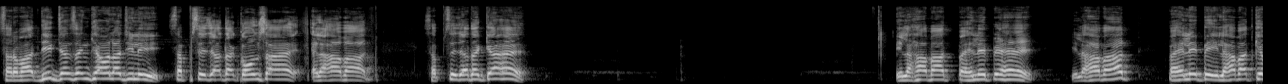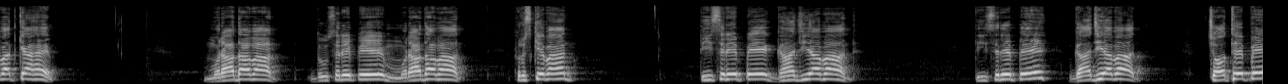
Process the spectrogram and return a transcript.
सर्वाधिक जनसंख्या वाला ज़िले सबसे ज़्यादा कौन सा है? इलाहाबाद। सबसे ज़्यादा क्या है? इलाहाबाद पहले पे है। इलाहाबाद पहले पे। इलाहाबाद के बाद क्या है? मुरादाबाद। दूसरे पे मुरादाबाद। फिर उसके बाद तीसरे पे गाजियाबाद। तीसरे पे गाजियाबाद, चौथे पे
